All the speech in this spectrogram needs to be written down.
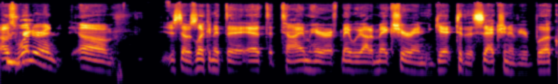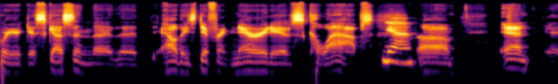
I was wondering, um, just I was looking at the at the time here if maybe we ought to make sure and get to the section of your book where you're discussing the the how these different narratives collapse. Yeah. Um, and eh,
